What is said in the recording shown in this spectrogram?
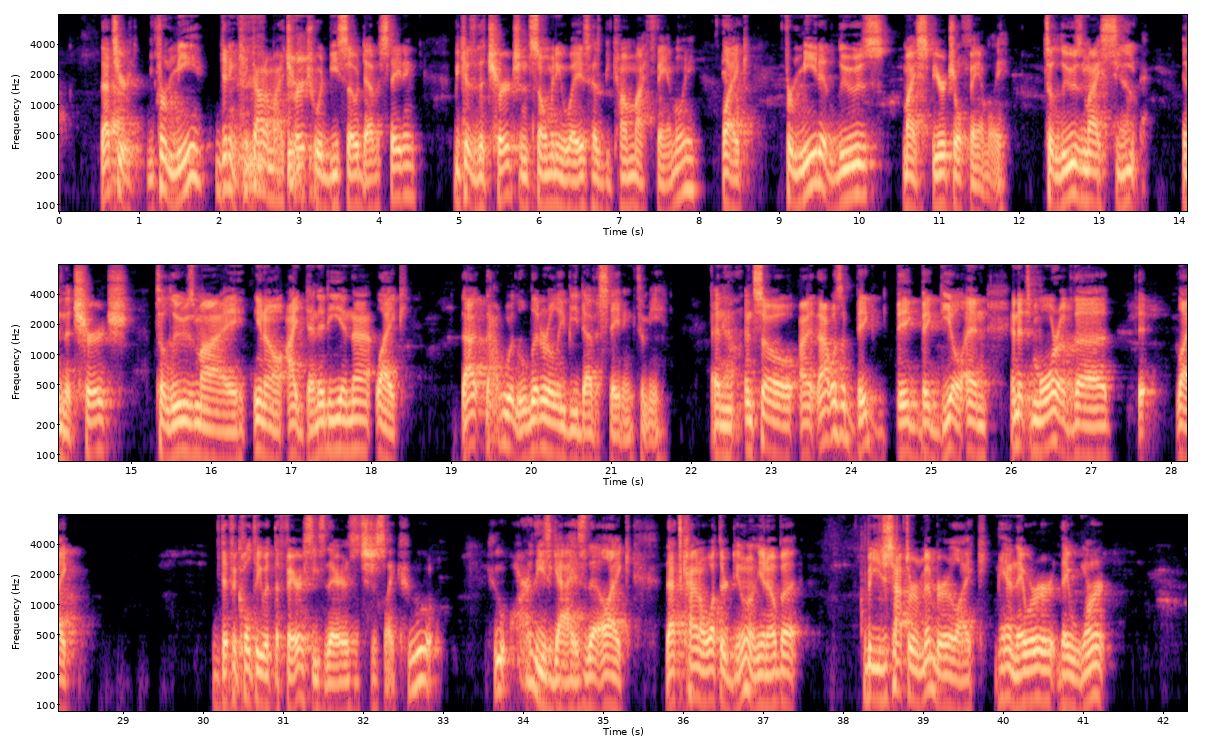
That's Yeah. your for me, getting kicked out of my church would be so devastating because the church in so many ways has become my family. Like for me to lose my spiritual family, to lose my seat in the church, to lose my, you know, identity in that, like that that would literally be devastating to me. And Yeah. and so I, that was a big big big deal and and it's more of the it, like difficulty with the Pharisees there is it's just like who who are these guys that like that's kind of what they're doing, you know, but but you just have to remember like man they were they weren't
